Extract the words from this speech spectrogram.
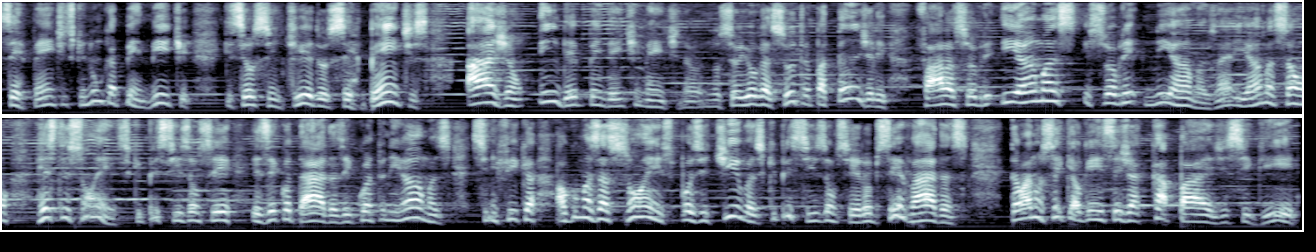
serpentes que nunca permite que seus sentidos, serpentes, ajam independentemente. No, no, seu Yoga Sutra, Patanjali fala sobre yamas e sobre niyamas. Né? Yamas são restrições que precisam ser executadas, enquanto niyamas significa algumas ações positivas que precisam ser observadas. Então, a não ser que alguém seja capaz de seguir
